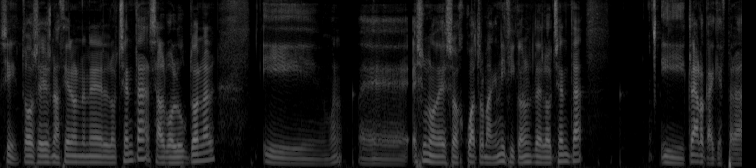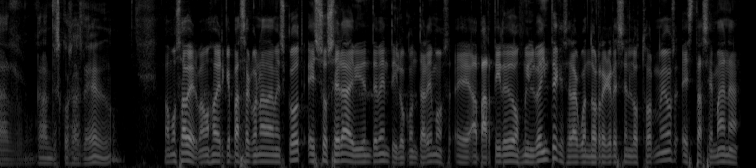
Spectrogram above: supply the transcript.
Sí, todos ellos nacieron en el 80, salvo Luke Donald. Y bueno, eh, es uno de esos cuatro magníficos del 80. Y claro que hay que esperar grandes cosas de él, ¿no? Vamos a ver, vamos a ver qué pasa con Adam Scott. Eso será, evidentemente, y lo contaremos eh, a partir de 2020, que será cuando regresen los torneos. Esta semana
